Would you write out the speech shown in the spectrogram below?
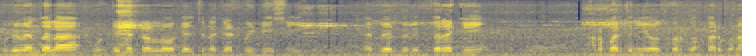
పులివెందల ఒంటిమిట్టల్లో గెలిచిన జడ్పీటీసీ అభ్యర్థులిద్దరికీ అనపర్తి నియోజకవర్గం తరఫున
